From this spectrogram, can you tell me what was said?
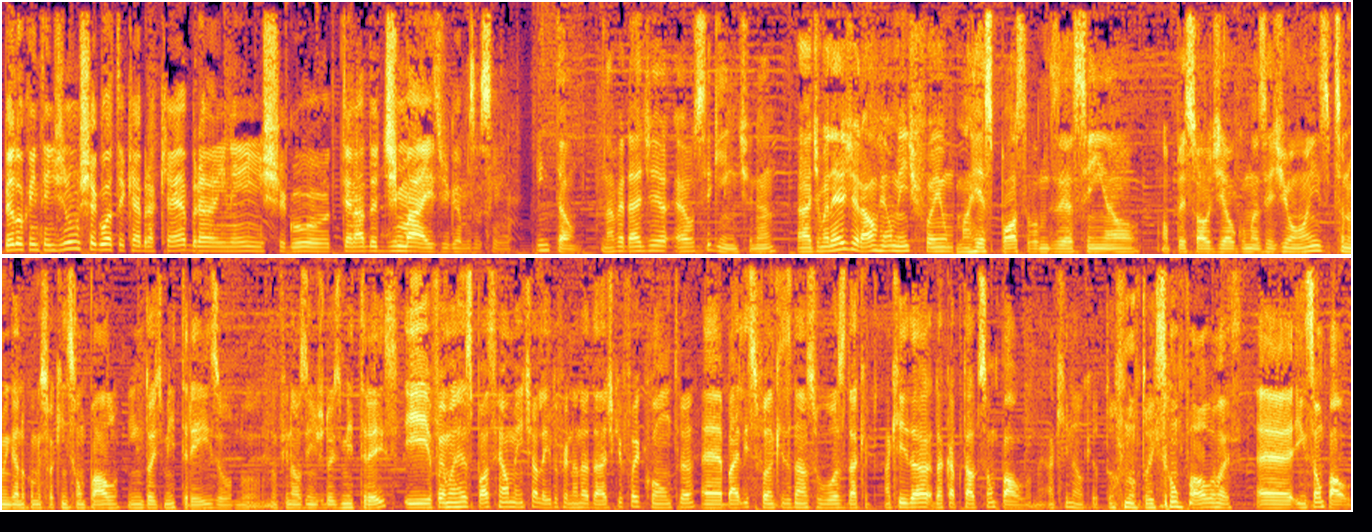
Pelo que eu entendi, não chegou a ter quebra-quebra e nem chegou a ter nada demais, digamos assim. Então, na verdade é, é o seguinte, né? Ah, de maneira geral, realmente foi uma resposta, vamos dizer assim, ao, ao pessoal de algumas regiões. Se eu não me engano, começou aqui em São Paulo em 2003, ou no, no finalzinho de 2003. E foi uma resposta realmente à lei do Fernando Haddad, que foi contra é, bailes funks nas ruas da, aqui da, da capital de São Paulo, né? Aqui não, que eu tô, não tô em São Paulo, mas é, em São Paulo.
